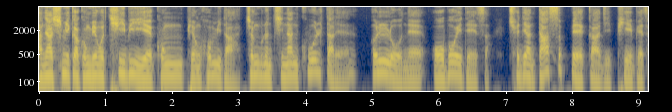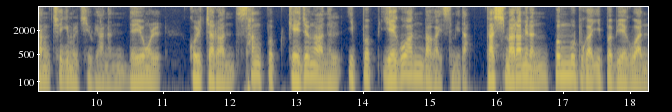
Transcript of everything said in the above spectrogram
안녕하십니까 공병호 tv의 공병호입니다. 정부는 지난 9월 달에 언론의 오보에 대해서 최대한 5배까지 피해배상 책임을 지우게 하는 내용을 골자로 한 상법 개정안을 입법 예고한 바가 있습니다. 다시 말하면 법무부가 입법 예고한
